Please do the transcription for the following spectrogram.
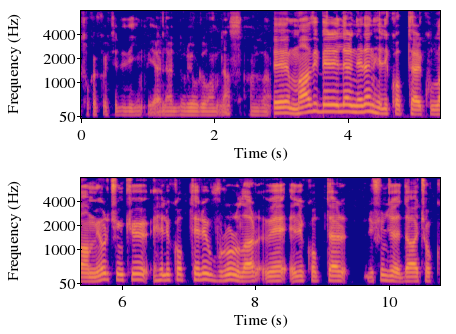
sokak ötede diyeyim. Bir yerlerde duruyordu ambulans. Ee, mavi bereler neden helikopter kullanmıyor? Çünkü helikopteri vururlar ve helikopter düşünce daha çok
